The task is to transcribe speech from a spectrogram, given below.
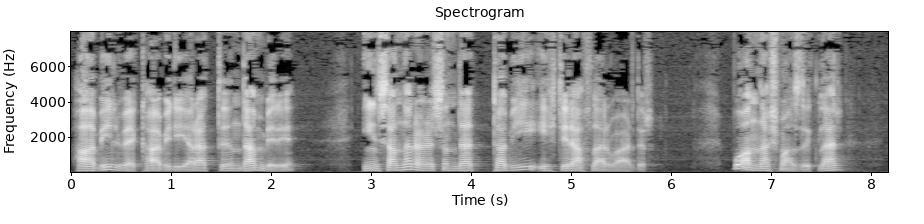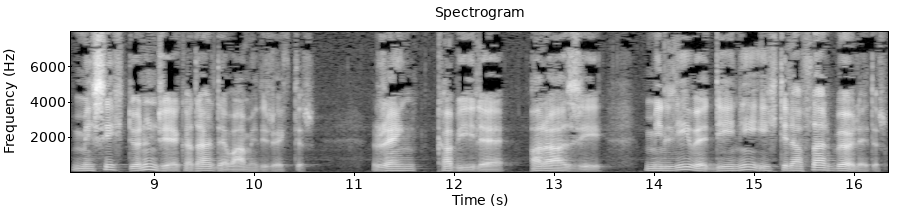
Habil ve Kabil'i yarattığından beri, insanlar arasında tabii ihtilaflar vardır. Bu anlaşmazlıklar, Mesih dönünceye kadar devam edecektir. Renk, kabile, arazi, milli ve dini ihtilaflar böyledir.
